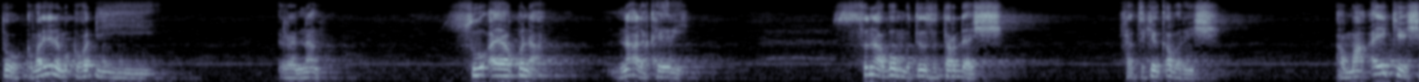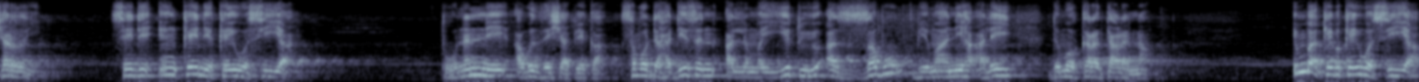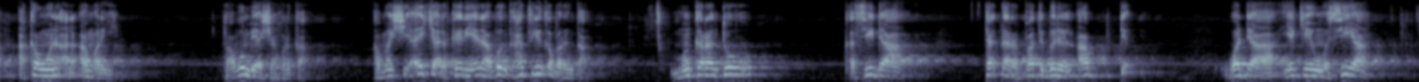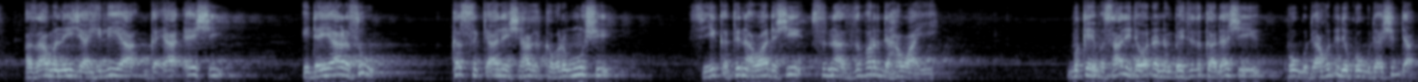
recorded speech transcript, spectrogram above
to kamar yadda muka faɗi rannan su ayakuna na alkhairi suna bin mutum su tarda shi har cikin kabarin shi. Amma aikin sharri sai dai in kai ne kai wasiya to nan ne abin zai shafe ka. Saboda hadisin almayyitu yu'azzabu bima niha alai da muka karanta ran nan in ba kai ba kai wasiya akan wani al'amari to abin bai shafar ka. Amma shi aiki alkhairi yana bin ka har cikin kabarin ka. Mun karanto kasida ta darfat bin al-abd wadda yake yin wasiya a zamanin jahiliya ga 'ya'yan shi. Idan ya rasu kar su ƙyale shi haka kamar mushe su yi tunawa da shi suna zubar da hawaye. Muka yi misali da waɗannan baitutuka da shi ko guda huɗu ne ko guda shidda.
